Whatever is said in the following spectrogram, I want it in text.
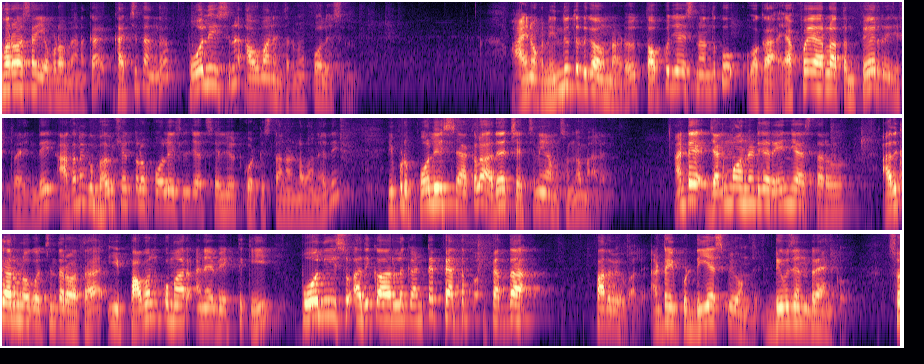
భరోసా ఇవ్వడం వెనక ఖచ్చితంగా పోలీసుని అవమానించడమే పోలీసుల్ని. ఆయన ఒక నిందితుడిగా ఉన్నాడు. తప్పు చేసినందుకు ఒక ఎఫ్ఐఆర్లో అతని పేరు రిజిస్టర్ అయింది. అతనికి భవిష్యత్తులో పోలీసుల చేత సెల్యూట్ కొట్టిస్తానడం అనేది ఇప్పుడు పోలీస్ శాఖలో అదే చర్చనీయాంశంగా మారింది. అంటే జగన్మోహన్ రెడ్డి గారు ఏం చేస్తారు? అధికారంలోకి వచ్చిన తర్వాత ఈ పవన్ కుమార్ అనే వ్యక్తికి పోలీసు అధికారుల కంటే పెద్ద పెద్ద పదవి ఇవ్వాలి. అంటే ఇప్పుడు డిఎస్పీ ఉంది డివిజన్ ర్యాంకు. సో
